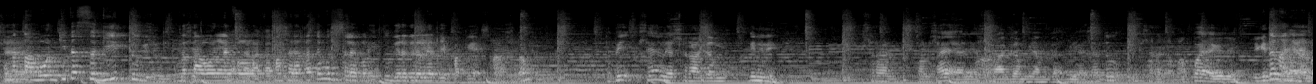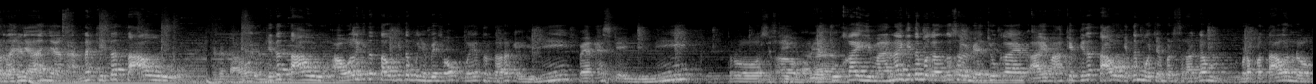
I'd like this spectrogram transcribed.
pengetahuan kita segitu gitu. Pengetahuan level Masyarakat. masyarakatnya masih selevel itu gara-gara lihat dia pakai seragam. tapi saya lihat seragam gini nih seragam kalau saya ya lihat Hmm. seragam yang nggak biasa tuh ini seragam apa ya gitu ya Ya kita nanya Orang bertanya-tanya karena kita tahu. kita tahu ya Kita tahu. Awalnya kita tahu kita punya base oh kayak tentara kayak gini, PNS kayak gini, terus uh, gimana? bea cukai gimana, kita bakal tahu sampai bea cukai, ayam akib kita tahu kita bocah berseragam berapa tahun dong.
